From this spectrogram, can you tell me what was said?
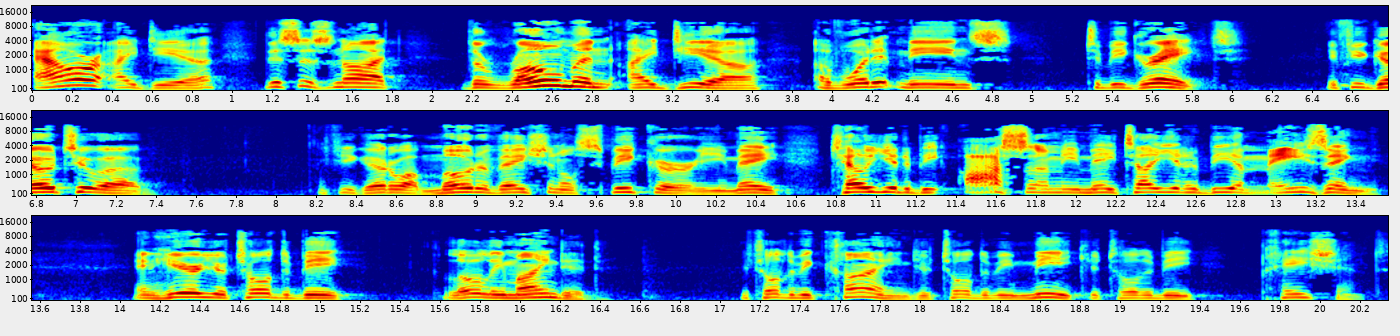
our idea. This is not the Roman idea of what it means to be great. If you go to a if you go to a motivational speaker, he may tell you to be awesome, he may tell you to be amazing. And here you're told to be lowly minded. You're told to be kind. You're told to be meek. You're told to be patient.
